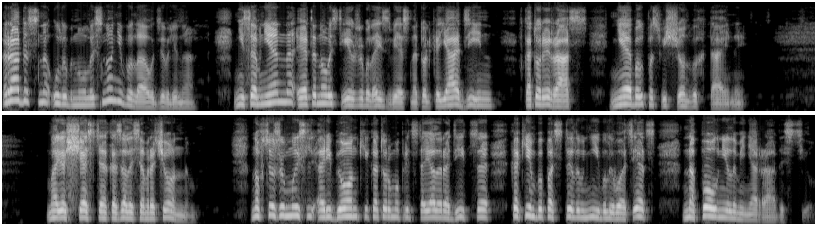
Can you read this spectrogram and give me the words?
радостно улыбнулась, но не была удивлена. Несомненно, эта новость ей уже была известна, только я один, в который раз не был посвящен в их тайны. Мое счастье оказалось омраченным. Но все же мысль о ребенке, которому предстояло родиться, каким бы постылым ни был его отец, наполнила меня радостью.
